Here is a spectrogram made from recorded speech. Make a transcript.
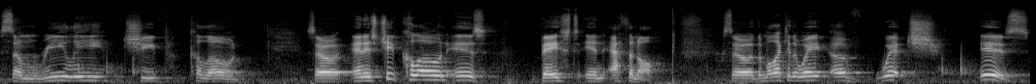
some really cheap cologne. So, and his cheap cologne is based in ethanol. So the molecular weight of which is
